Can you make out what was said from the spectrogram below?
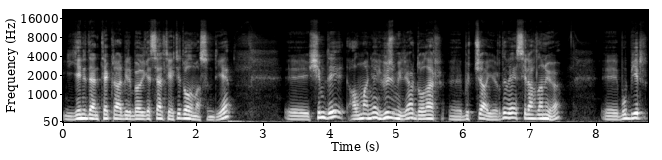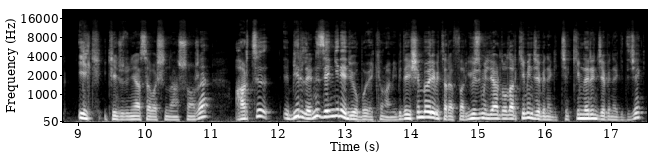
yeniden tekrar bir bölgesel tehdit olmasın diye. E, şimdi Almanya 100 milyar dolar e, bütçe ayırdı ve silahlanıyor. E, bu bir ilk 2. Dünya Savaşı'ndan sonra artı e, birilerini zengin ediyor bu ekonomi. Bir de işin böyle bir tarafı var. 100 milyar dolar kimin cebine gidecek, kimlerin cebine gidecek?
